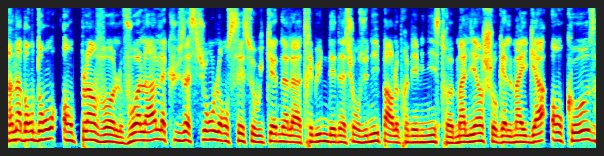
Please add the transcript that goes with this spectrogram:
Un abandon en plein vol. Voilà l'accusation lancée ce week-end à la tribune des Nations Unies par le Premier ministre malien Shogel Maïga en cause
